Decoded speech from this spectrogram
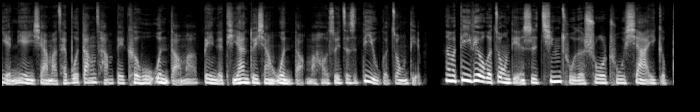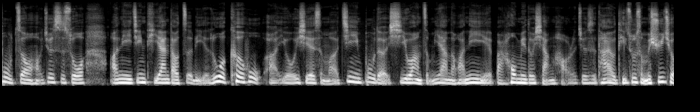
演练一下嘛，才不会当场被客户问倒嘛，被你的提案对象问倒嘛。好，所以这是第五个重点。那么第六个重点是清楚的说出下一个步骤哈，就是说啊，你已经提案到这里，如果客户啊有一些什么进一步的希望怎么样的话，你也把后面都想好了，就是他有提出什么需求，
